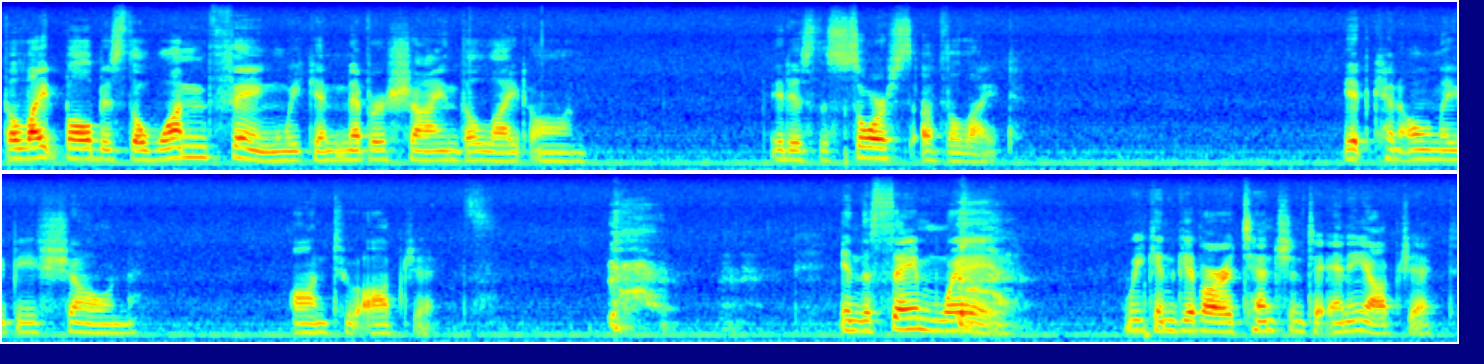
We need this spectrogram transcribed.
The light bulb is the one thing we can never shine the light on. It is the source of the light. It can only be shown onto objects. In the same way, we can give our attention to any object,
